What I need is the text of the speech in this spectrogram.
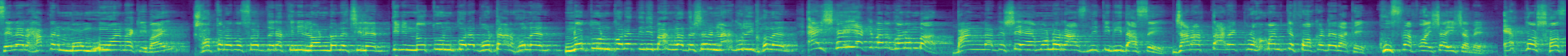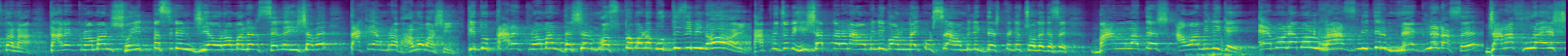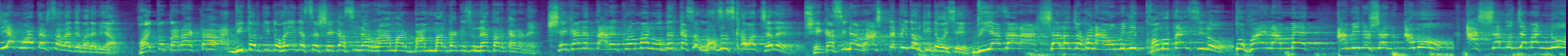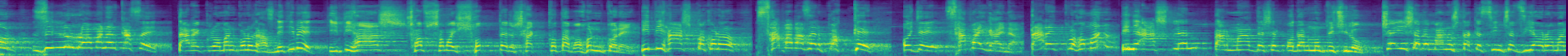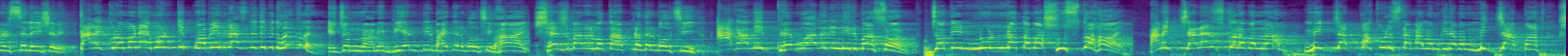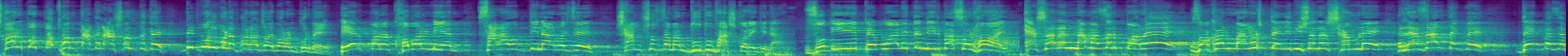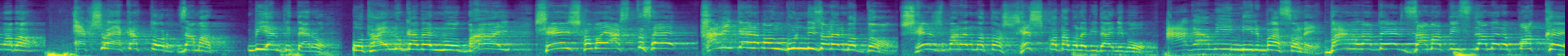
ছেলের হাতের মুয়া নাকি ভাই? সতেরো বছর ধরে তিনি লন্ডনে ছিলেন, তিনি নতুন করে ভোটার হলেন, নতুন করে তিনি বাংলাদেশের নাগরিক হলেন। এই সেই একেবারে গরম বাদ। বাংলাদেশে এমনও রাজনীতিবিদ আছে, যারা তারেক রহমানকে পকেটে রাখে, খুচরা পয়সা হিসাবে। এত সস্তা না। তারেক রহমান শহীদ প্রেসিডেন্ট জিয়াউর রহমানের ছেলে হিসাবে তাকে আমরা ভালোবাসি। কিন্তু তারেক রহমান দেশের মস্ত বড় বুদ্ধিজীবী নয়। আপনি যদি হিসাব করেন, আওয়ামী লীগ অন্যায় করছে, আওয়ামী লীগ দেশ থেকে চলে গেছে। বাংলাদেশ আওয়ামী লীগে এমন এমন রাজনীতির ম্যাগনেট আছে, যারা পুরো এশিয়া মহাদেশ চালাইতে পারে মিয়া। হয়তো তারা একটা বিতর্কিত হয়ে গেছে শেখ হাসিনার রাম আর বাম মার্কা কিছু নেতার কারণে। সেখানে তারেক রহমান ওদের কাছে লজেস খাওয়ার ছেলে। শেখ হাসিনা লাস্টে বিতর্কিত হয়েছে। দুই হাজার আট সালে যখন আওয়ামী লীগ ক্ষমতায় ছিল তোফাইল আহমেদ, আমির হোসেন আমো আশাদুজ্জামান নূর, জিল্লুর রহমানের কাছে তারেক রহমান কোন রাজনীতিবিদ? ইতিহাস সব সময় সত্যের সাক্ষ্যতা বহন করে। ইতিহাস কখনো ছাপাবাজের পক্ষে ওই যে ছাপাই গায় না। তারেক রহমান, তিনি আসলেন, তার মা দেশের প্রধানমন্ত্রী ছিল। সেই হিসাবে মানুষ তাকে চিনছে জিয়াউর রহমানের ছেলে হিসেবে। তারেক রহমান এমনকি প্রবীণ রাজনীতিবিদ হয়ে গেলেন? এই জন্য আমি বিএনপির ভাইদের বলছি, ভাই, শেষবারের মতো আপনাদের বলছি, আগামী ফেব্রুয়ারির নির্বাচন যদি ন্যূনতম সুস্থ হয় আমি চ্যালেঞ্জ করে বললাম, মির্জা ফখরুল ইসলাম আলমগীর এবং মির্জা আব্বাস সর্বপ্রথম তাদের আসন থেকে বিপুল বড় পরাজয় বরণ করবে। এরপরে খবর নিয়েন, সালাউদ্দিন আর ওই যে শামসুজ্জামান দুদু ফাঁস করে কিনা। যদি ফেব্রুয়ারিতে নির্বাচন হয়, এশারের নামাজের পরে যখন মানুষ টেলিভিশনের সামনে রেজাল্ট দেখবে দেখবে যে বাবা, একশো একাত্তর জামাত, বিএনপি তেরো। কোথায় লুকাবেন মুখ? ভাই, সেই সময় আসতেছে হারিকেন এবং ঘূর্ণিঝড়ের মধ্যে শেষবারের মতো শেষ কথা বলে বিদায় নিব। আগামী নির্বাচনে বাংলাদেশ জামাত ইসলামের পক্ষে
